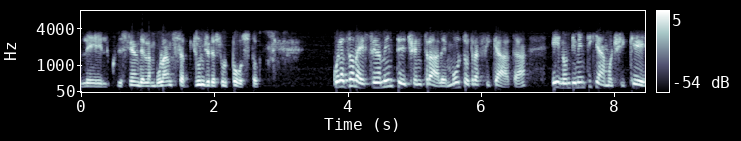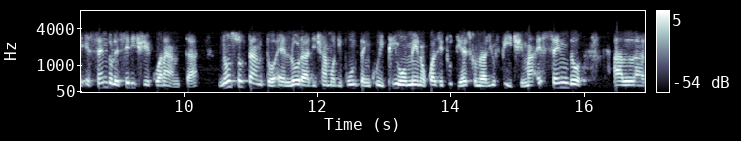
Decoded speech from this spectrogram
le, le, sirene dell'ambulanza giungere sul posto. Quella zona è estremamente centrale, molto trafficata e non dimentichiamoci che essendo le 16.40 non soltanto è l'ora diciamo, di punta in cui più o meno quasi tutti escono dagli uffici, ma essendo alla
